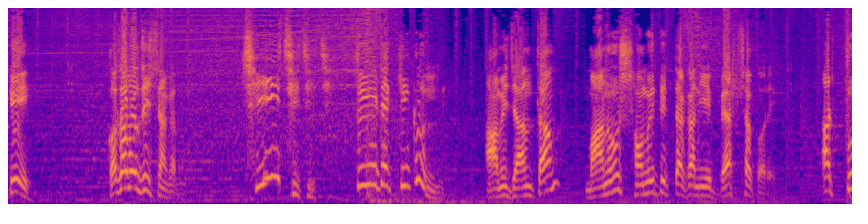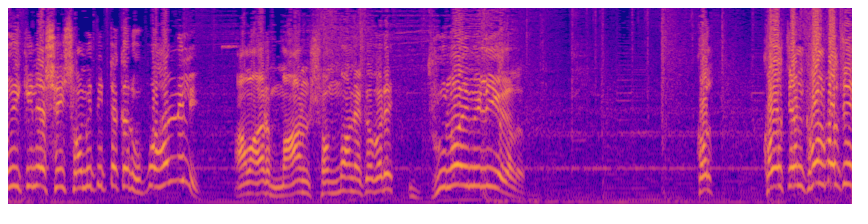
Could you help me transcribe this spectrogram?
কি? কথা বলছিস না কেন? ছি ছি ছি ছি। তুই এটা কি করলি? আমি জানতাম মানুষ সমিতির টাকা নিয়ে ব্যবসা করে। আর তুই কিনা সেই সমিতির টাকার উপহার নিলি? আমার মান সম্মান একেবারে ধুলোয় মিলিয়ে গেল। খোল খোল চেন খোল বলছি।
